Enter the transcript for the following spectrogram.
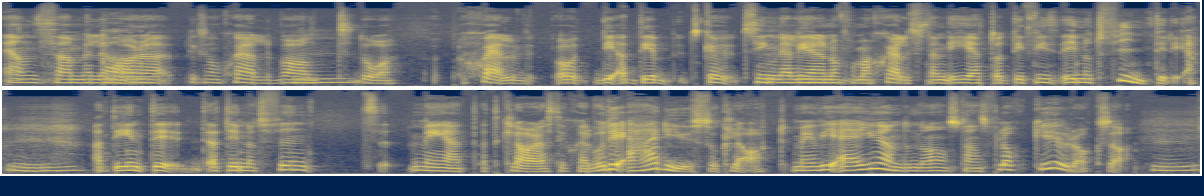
ensam eller Ja. Mm. vara liksom självvalt då. Själv, och det, att det ska signalera Mm. någon form av självständighet och att det, finns, det är något fint i det. Att, det inte, att det är något fint med att, att klara sig själv. Och det är det ju såklart. Men vi är ju ändå någonstans flockdjur också. Mm.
